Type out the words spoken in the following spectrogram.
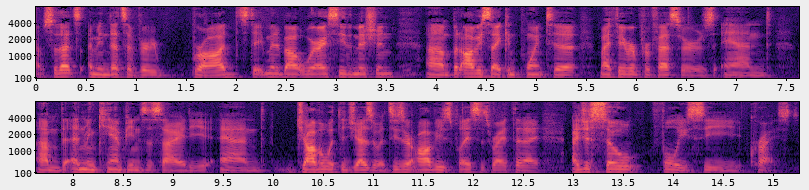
Uh, so that's, I mean, that's a very broad statement about where I see the mission. Um, but obviously, I can point to my favorite professors and um, the Edmund Campion Society and Java with the Jesuits. These are obvious places, right, that I, I just so fully see Christ.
